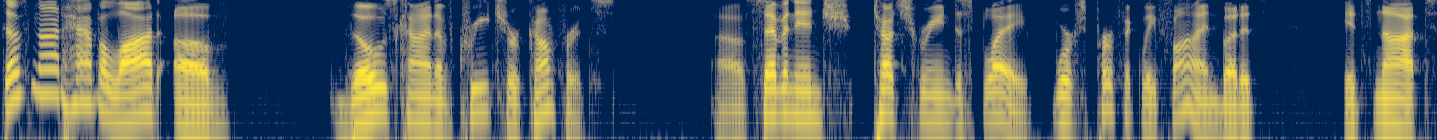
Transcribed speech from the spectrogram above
does not have a lot of those kind of creature comforts. Uh, seven-inch touchscreen display works perfectly fine, but it's it's not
